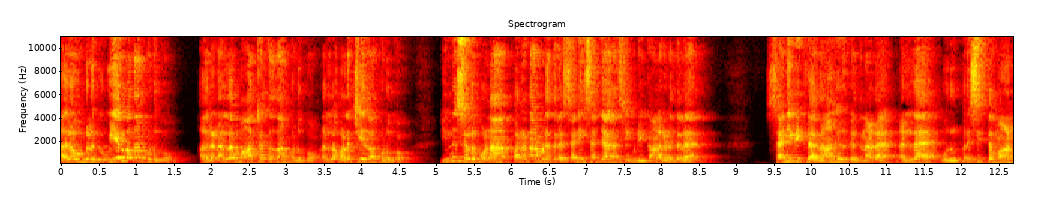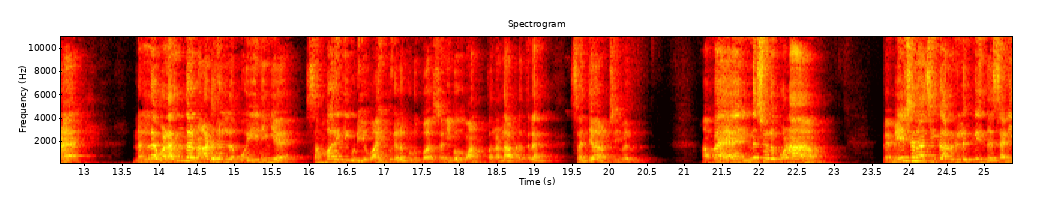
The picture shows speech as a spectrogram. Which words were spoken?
அதில் உங்களுக்கு உயர்வை தான் கொடுக்கும். அதில் நல்ல மாற்றத்தை தான் கொடுக்கும். நல்ல வளர்ச்சியை தான் கொடுக்கும். இன்னும் சொல்ல போனால் பன்னெண்டாம் இடத்துல சனி சஞ்சாரம் செய்யக்கூடிய காலகட்டத்தில் சனி வீட்டில் ராகு இருக்கிறதுனால நல்ல ஒரு பிரசித்தமான நல்ல வளர்ந்த நாடுகளில் போய் நீங்கள் சம்பாதிக்கக்கூடிய வாய்ப்புகளை கொடுப்பார் சனி பகவான் பன்னெண்டாம் இடத்துல சஞ்சாரம் செய்வது. அப்போ இன்னும் சொல்ல போனால் இப்போ மேஷராசிக்காரர்களுக்கு இந்த சனி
